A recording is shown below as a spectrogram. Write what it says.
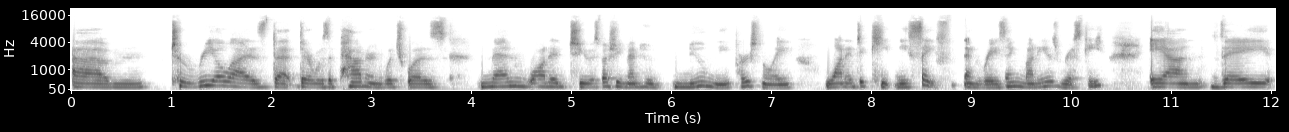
um, to realize that there was a pattern, which was men wanted to, especially men who knew me personally, wanted to keep me safe. And raising money is risky. And they,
